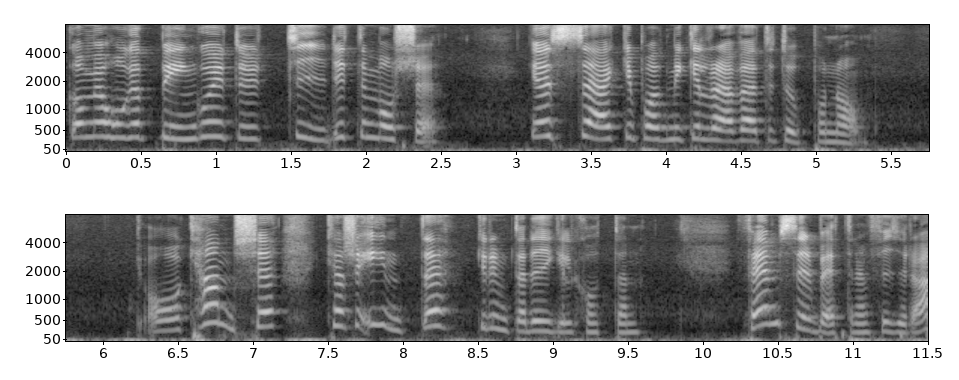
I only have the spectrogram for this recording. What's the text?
kom jag ihåg att Bingo gick ut tidigt i morse. Jag är säker på att Mikael Räv ätit upp honom. Ja, kanske, kanske inte, grymtade igelkotten. Fem ser bättre än fyra,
